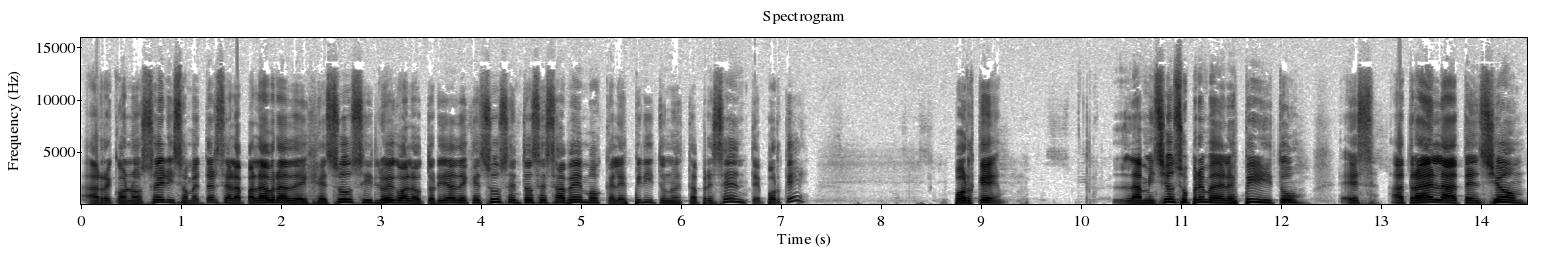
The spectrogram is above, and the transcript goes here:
a reconocer y someterse a la palabra de Jesús y luego a la autoridad de Jesús, entonces sabemos que el Espíritu no está presente. ¿Por qué? Porque la misión suprema del Espíritu es atraer la atención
